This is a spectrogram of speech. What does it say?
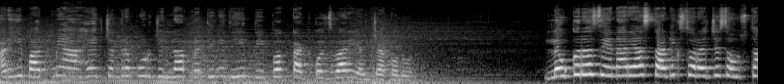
आणि ही बातमी आहे चंद्रपूर जिल्हा प्रतिनिधी दीपक काटकोजवार यांच्याकडून. लवकरच येणाऱ्या स्थानिक स्वराज्य संस्था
